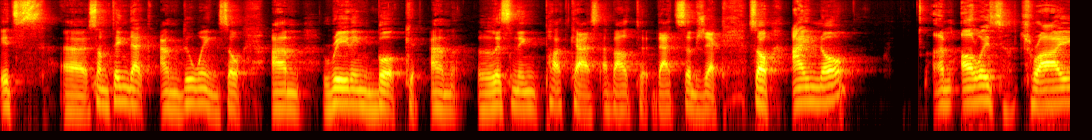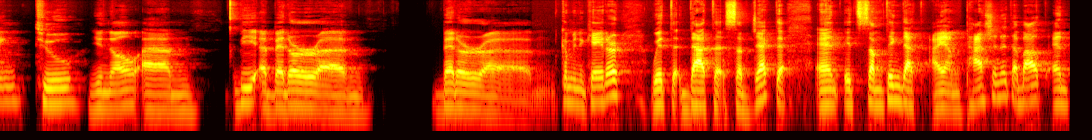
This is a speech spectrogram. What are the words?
it's uh, something that I'm doing. So I'm reading book, I'm listening podcast about that subject. So I know I'm always trying to, you know, um, be a better, um, better uh, communicator with that subject, and it's something that I am passionate about, and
